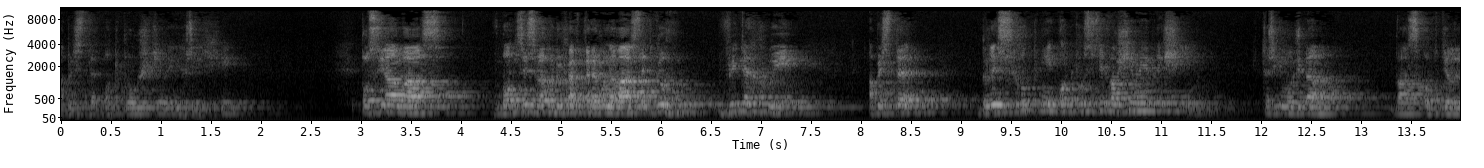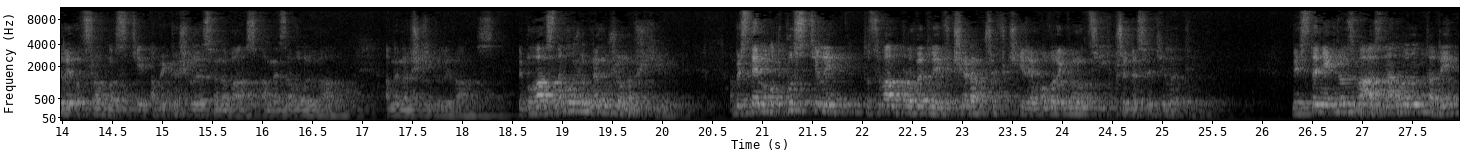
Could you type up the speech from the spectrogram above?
abyste odpouštěli hříchy. Posílám vás v moci svého ducha, kterého na vás teď vydechuji, abyste byli schopni odpustit vašim nejbližším, kteří možná vás oddělili od slavnosti a vykašlili se na vás a nezavolili vám a nenaštívili vás. Nebo vás nemůžou, nemůžou navštívit. Abyste jim odpustili to, co vám provedli včera, předvčírem, o velikonocích před deseti lety. Nejste někdo z vás náhodou tady,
